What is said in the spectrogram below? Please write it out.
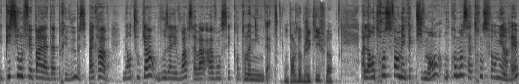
et puis si on ne le fait pas à la date prévue, ben, c'est pas grave. Mais en tout cas, vous allez voir, ça va avancer quand on a mis une date. On parle d'objectif là. Alors on transforme effectivement, on commence à transformer un rêve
